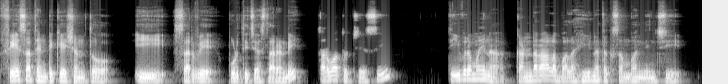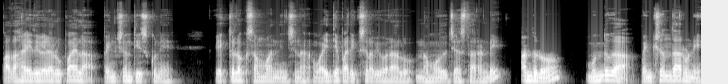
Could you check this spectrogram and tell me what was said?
ఫేస్ అథెంటికేషన్తో ఈ సర్వే పూర్తి చేస్తారండి. తర్వాత వచ్చేసి తీవ్రమైన కండరాల బలహీనతకు సంబంధించి పదహైదు వేల రూపాయల పెన్షన్ తీసుకునే వ్యక్తులకు సంబంధించిన వైద్య పరీక్షల వివరాలు నమోదు చేస్తారండి. అందులో ముందుగా పెన్షన్దారుని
